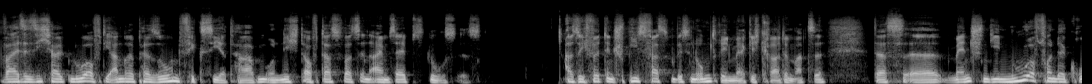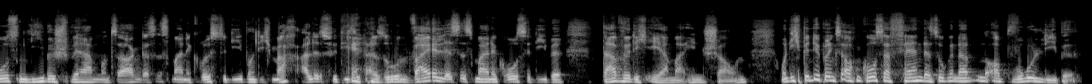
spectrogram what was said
weil sie sich halt nur auf die andere Person fixiert haben und nicht auf das, was in einem selbst los ist. Also ich würde den Spieß fast ein bisschen umdrehen, merke ich gerade, Matze, dass äh, Menschen, die nur von der großen Liebe schwärmen und sagen, das ist meine größte Liebe und ich mache alles für diese ja. Person, weil es ist meine große Liebe, da würde ich eher mal hinschauen. Und ich bin übrigens auch ein großer Fan der sogenannten Obwohl-Liebe.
